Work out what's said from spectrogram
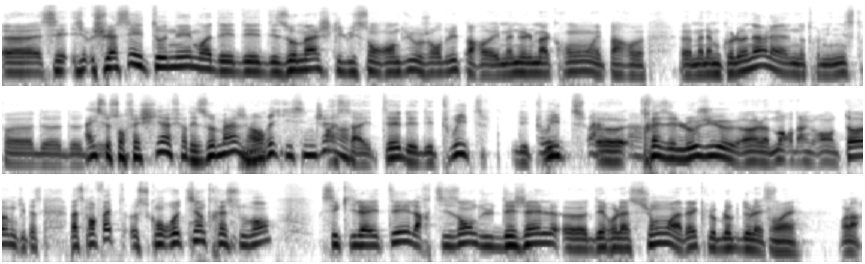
je suis assez étonné, moi, des, des- des hommages qui lui sont rendus aujourd'hui par Emmanuel Macron et par Madame Colonna, notre ministre de. de- Ah, ils se sont fait chier à faire des hommages à Oui. Henry Kissinger. ah, ça a été des, des tweets, des tweets euh, ah. très élogieux. hein, la mort d'un grand homme qui passe. Parce qu'en fait, ce qu'on retient très souvent, c'est qu'il a été l'artisan du dégel euh, des relations avec le bloc de l'Est. Ouais, Voilà,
